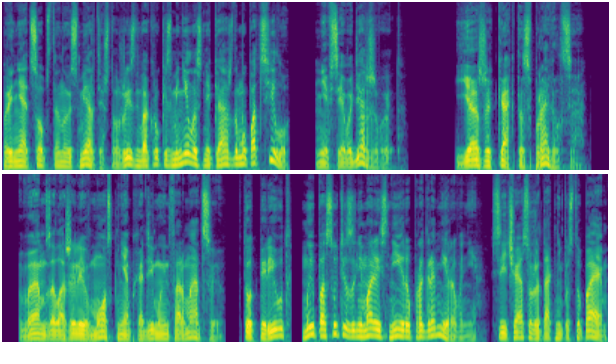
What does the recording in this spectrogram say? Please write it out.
Принять собственную смерть, что жизнь вокруг изменилась не каждому под силу. Не все выдерживают. Я же как-то справился. Вам заложили в мозг необходимую информацию. В тот период мы, по сути, занимались нейропрограммированием. Сейчас уже так не поступаем,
